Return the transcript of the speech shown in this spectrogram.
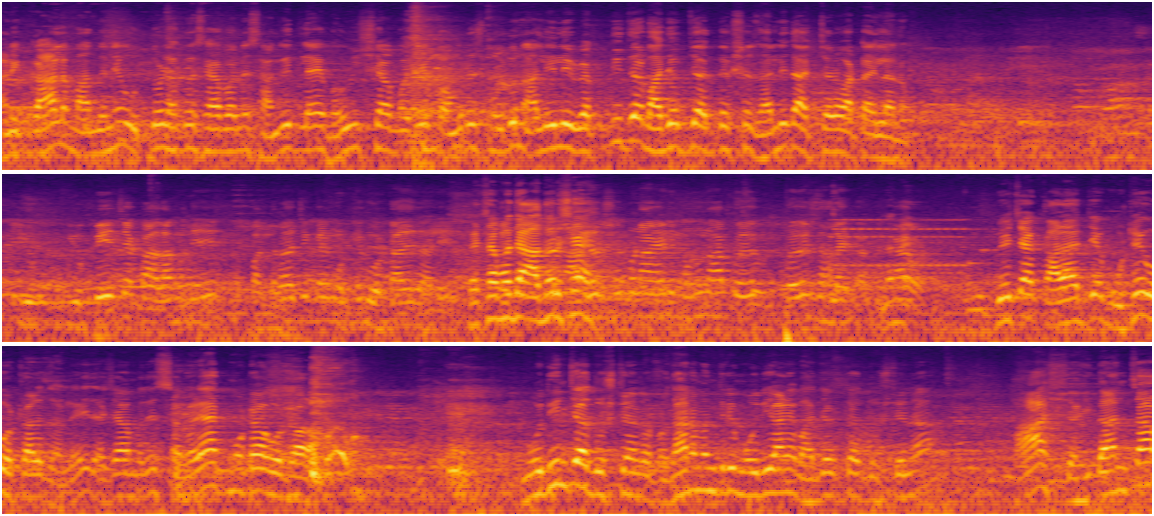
आणि काल माननीय उद्धव ठाकरे साहेबांनी सांगितलं आहे भविष्यामध्ये काँग्रेसमधून आलेली व्यक्ती जर भाजपचे अध्यक्ष झाली तर आश्चर्य वाटायला नको. युपीएच्या काळामध्ये पंधरा जे काही मोठे घोटाळे झाले. त्याच्यामध्ये आदर्श आहे. आदर्श पण आहे आणि म्हणून हा प्रयोग प्रवेश झालाय का? काय वाटतं? युपीएच्या काळात जे मोठे घोटाळे झाले. त्याच्यामध्ये सगळ्यात मोठा घोटाळा मोदींच्या दृष्टीनं प्रधानमंत्री मोदी आणि भाजपच्या दृष्टीनं हा शहिदांचा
